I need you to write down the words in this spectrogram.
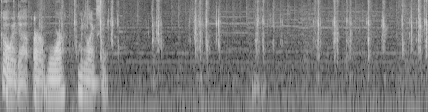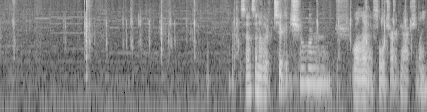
Go away, Dad. Or War. Nobody likes you. So that's another ticket charge. Well, another full charge, actually.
